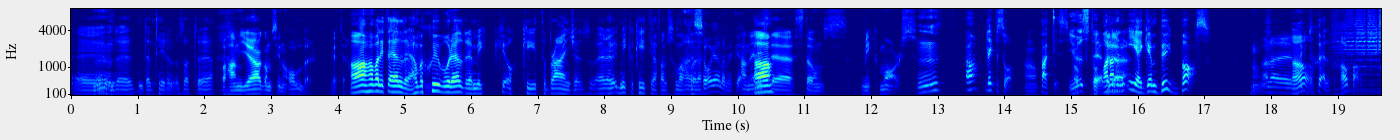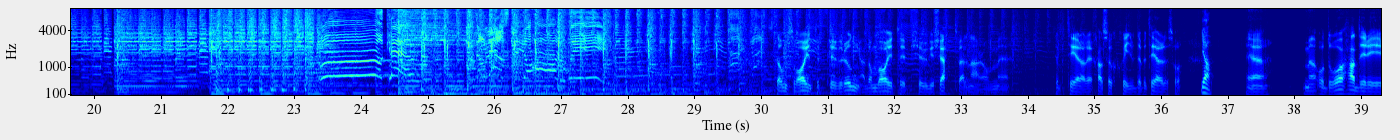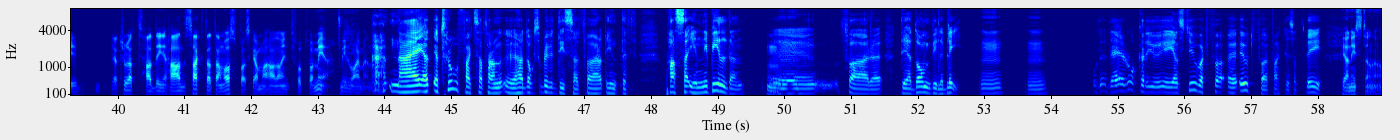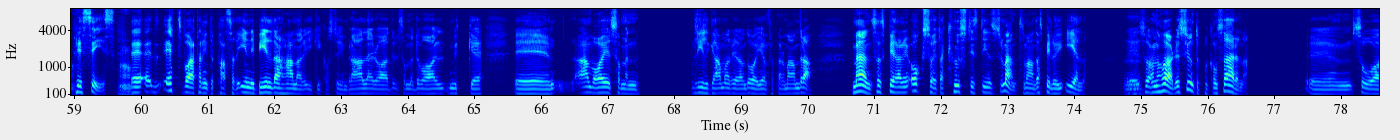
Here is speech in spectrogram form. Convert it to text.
Eh, Mm. Under den tiden. Så att, eh, Och han ljög om sin ålder, vet jag. ja, han var lite äldre. Han var sju år äldre än Mick och Keith och Brian. Eller Mick och Keith i alla fall som var Han är så jävla mycket. Han är Ja. lite Stones Mick Mars. Mm, Ja, lite så Ja. faktiskt. just Och det. han hade en egen byggd bas. Mm. Han hade Ja. byggt själv. Ja, fan. Stones var ju inte purunga. De var ju typ 2021 väl när de eh, debuterade, alltså skivdebuterade så. Ja. Eh, men, och då hade det, jag tror att hade han sagt att han var så pass gammal hade han inte fått vara med, Bill Wyman. Nej, jag, jag tror faktiskt att han eh, hade också blivit dissad för att inte passa in i bilden eh, för det de ville bli. Mm, mm. Och det, det råkade ju Ian Stewart för, eh, ut för faktiskt att bli. Pianisten. Ja. Precis. Ja. Eh, ett var att han inte passade in i bilden, han gick i kostymbrallor och liksom, det var mycket, eh, han var ju som en lillgammal redan då jämfört med de andra. Men så spelade han ju också ett akustiskt instrument, de andra spelar ju el. Eh, så han hördes ju inte på konserterna. Eh, så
